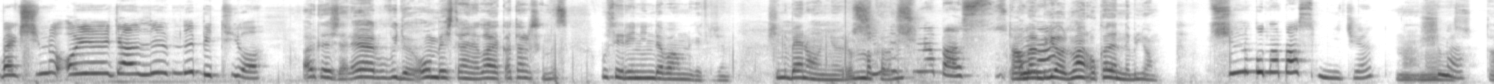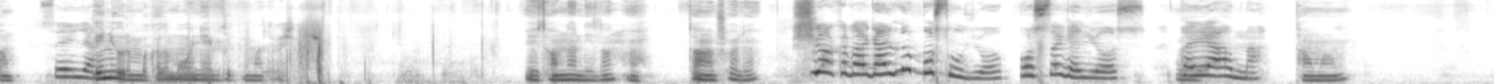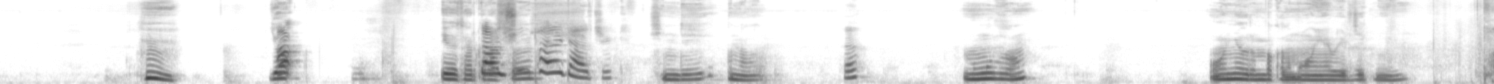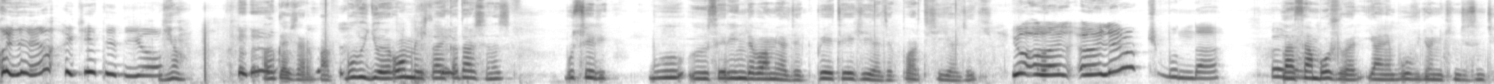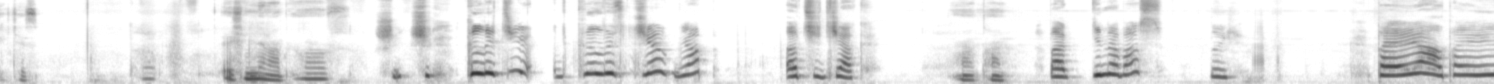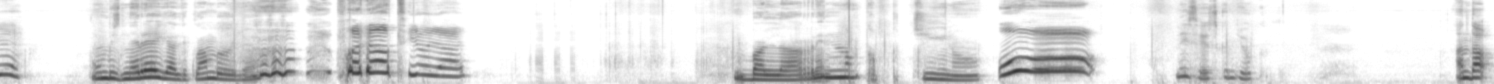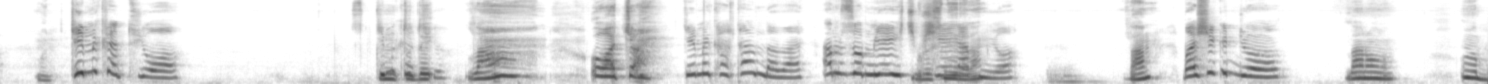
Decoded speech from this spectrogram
Bak şimdi oraya geldiğimde bitiyor. Arkadaşlar eğer bu videoya 15 tane like atarsanız bu serinin devamını getireceğim. Şimdi ben oynuyorum bakalım. Şimdi şuna bas. Tamam ben biliyorum lan o kadarını da biliyorum. Şimdi buna basmayacaksın. Ne, ne Şuna. var? Tamam. Söyle. Deniyorum bakalım oynayabilecek miyim arkadaşlar. Evet tamam neredeyiz lan? Heh. Tamam şöyle. Şuraya kadar geldi boss oluyor. Boss'a geliyoruz. Parayı alma. Tamam. Hı. Ya. Evet Tamam arkadaşlar. şimdi para gelecek. Şimdi bu ne lan? Ha? Ne oldu lan? Oynuyorum bakalım oynayabilecek miyim? Parayı hareket ediyor. Ya. Arkadaşlar bak bu videoya 15 like atarsanız bu seri bu ıı, serinin devamı gelecek. PT2 gelecek, Part 2 gelecek. Yo öyle, öyle yok ki bunda. Öyle. Lan sen boş ver. Yani bu videonun ikincisini çekeceğiz. E şimdi ne yapıyoruz? Şu, şu kılıcı kılıcı yap açacak. Ha tamam. Bak yine bas. Duy. Parayı al parayı. Oğlum biz nereye geldik lan böyle? Para atıyorlar. Ballerina cappuccino. Oo! Neyse sıkıntı yok. Anda. Kemik atıyor. The- atıyor. Lan. O aça. Kemik atan da var. Ama zombiye hiçbir Burası şey lan? yapmıyor. Lan. Başa gidiyor. Lan oğlum.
